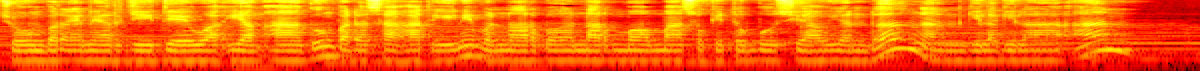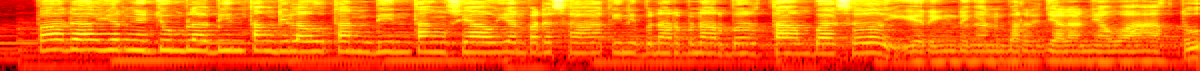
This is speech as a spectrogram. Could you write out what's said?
Sumber energi dewa yang agung pada saat ini benar-benar memasuki tubuh Xiaoyan dengan gila-gilaan. Pada akhirnya jumlah bintang di lautan bintang Xiaoyan pada saat ini benar-benar bertambah seiring dengan berjalannya waktu.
